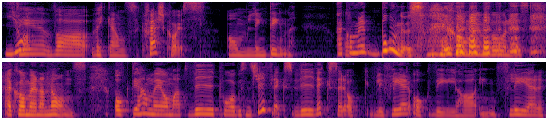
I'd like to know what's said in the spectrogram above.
Ja. Det var veckans crash course om LinkedIn. Här kommer det bonus! Här kommer en bonus. Här kommer en annons. Och det handlar ju om att vi på Business Reflex, vi växer och blir fler och vill ha in fler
